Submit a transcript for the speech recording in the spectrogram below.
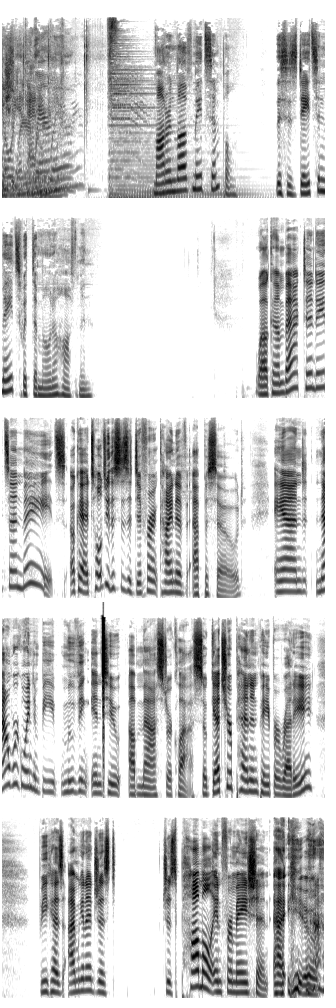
going anywhere? Modern Love Made Simple. This is Dates and Mates with Damona Hoffman. Welcome back to Dates and Mates. Okay, I told you this is a different kind of episode. And now we're going to be moving into a master class. So get your pen and paper ready because I'm going to just just pummel information at you.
